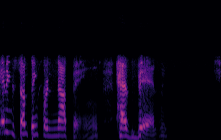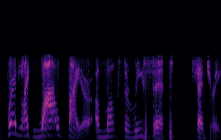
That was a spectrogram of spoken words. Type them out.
getting something for nothing has been spread like wildfire amongst the recent century.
